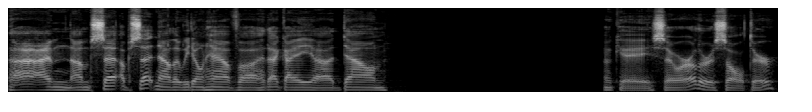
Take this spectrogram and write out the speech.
Uh, I'm I'm set, upset now that we don't have uh, that guy uh, down. Okay, so our other assaulter.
